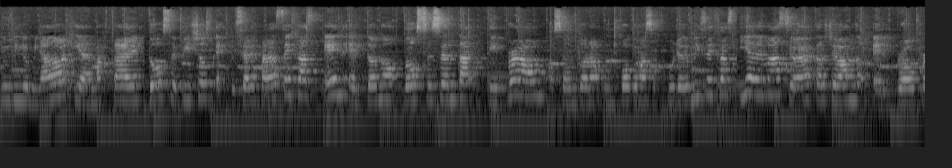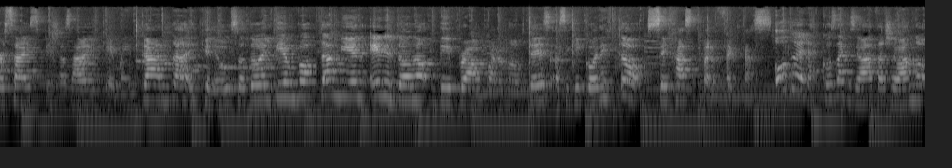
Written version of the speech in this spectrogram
y un iluminador y además trae dos cepillos especiales para cejas en el tono 260 Deep Brown, o sea un tono un poco más oscuro que mis cejas y además se van a estar llevando el Brow Precise, que ya saben que me encanta y que lo uso todo el tiempo. También en el tono Deep Brown para uno de ustedes, así que con esto cejas perfectas. Otra de las cosas que se van a estar llevando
